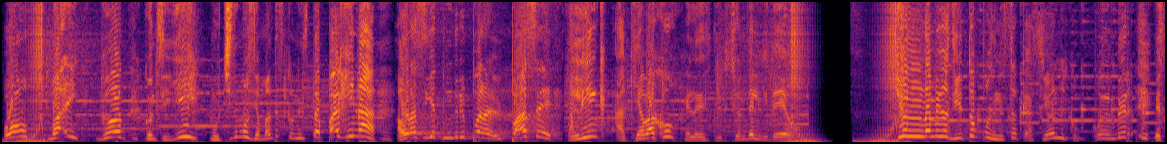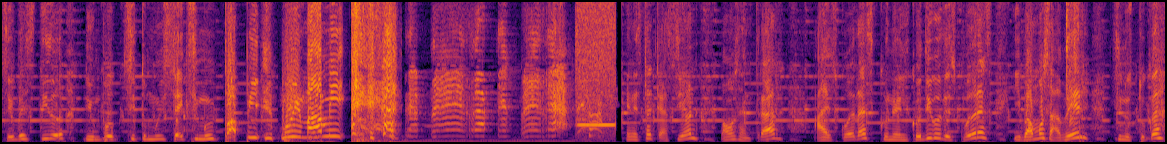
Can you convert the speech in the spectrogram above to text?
¡Oh my god! Conseguí muchísimos diamantes con esta página Ahora sí ya tendré para el pase Link aquí abajo en la descripción del video ¿Qué onda amigos de YouTube? Pues en esta ocasión, como pueden ver, estoy vestido de un boxito muy sexy, muy papi, muy mami En esta ocasión vamos a entrar a escuadras con el código de escuadras Y vamos a ver si nos toca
